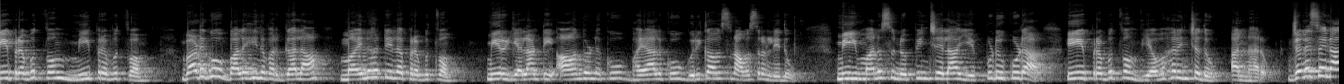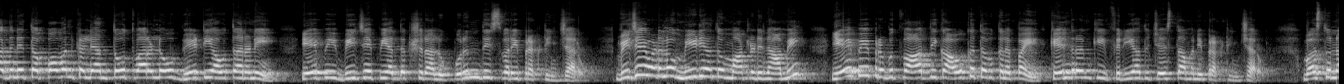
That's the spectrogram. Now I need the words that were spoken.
ఈ ప్రభుత్వం మీ ప్రభుత్వం. బడుగు బలహీన వర్గాల మైనార్టీల ప్రభుత్వం. మీరు ఎలాంటి ఆందోళనకు భయాలకు గురి కావాల్సిన అవసరం లేదు. మీ మనసు నొప్పించేలా ఎప్పుడూ కూడా ఈ ప్రభుత్వం వ్యవహరించదు అన్నారు. జనసేన అధినేత పవన్ కళ్యాణ్తో త్వరలో భేటీ అవుతారని ఏపీ బీజేపీ అధ్యక్షురాలు పురంధీశ్వరి ప్రకటించారు. విజయవాడలో మీడియాతో మాట్లాడిన ఆమె ఏపీ ప్రభుత్వ ఆర్థిక అవకతవకలపై కేంద్రంకి ఫిర్యాదు చేస్తామని ప్రకటించారు. వస్తున్న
